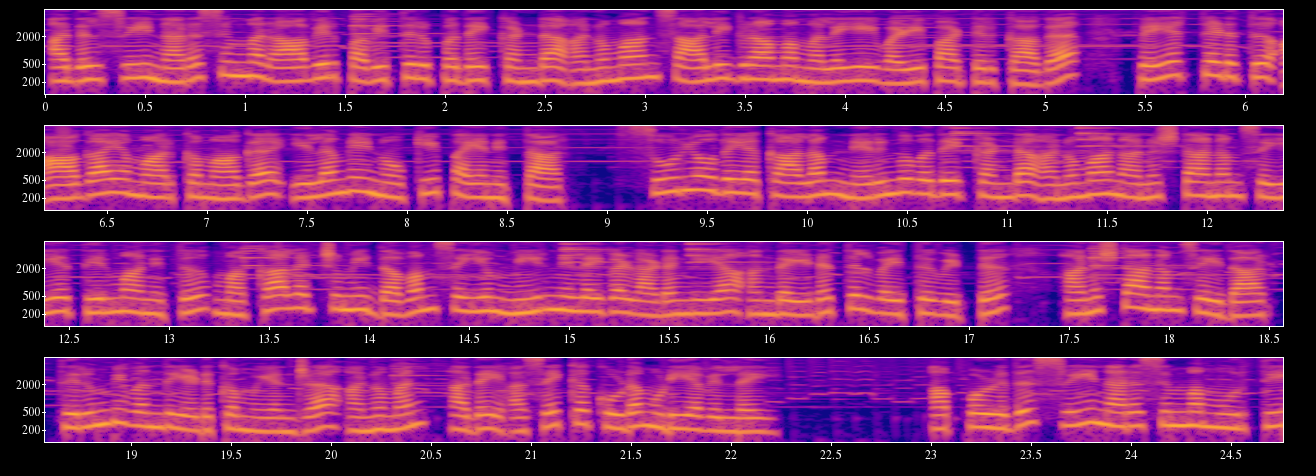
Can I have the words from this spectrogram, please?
அதில் ஸ்ரீ நரசிம்மர் ஆவிர் பவித்திருப்பதைக் கண்ட அனுமான் சாலிகிராம மலையை வழிபாட்டிற்காக பெயர்த்தெடுத்து ஆகாய மார்க்கமாக இலங்கை நோக்கி பயணித்தார். சூரியோதய காலம் நெருங்குவதைக் கண்ட அனுமான் அனுஷ்டானம் செய்ய தீர்மானித்து மகாலட்சுமி தவம் செய்யும் நீர்நிலைகள் அடங்கிய அந்த இடத்தில் வைத்துவிட்டு அனுஷ்டானம் செய்தார். திரும்பி வந்து எடுக்க முயன்ற அனுமன் அதை அசைக்க கூட முடியவில்லை. அப்பொழுது ஸ்ரீ நரசிம்மமூர்த்தி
